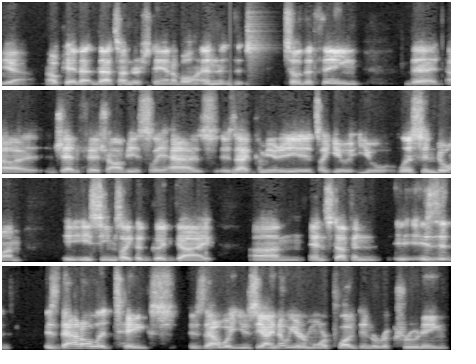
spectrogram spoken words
Yeah. Okay. That that's understandable. And so the thing that uh, Jedd Fisch obviously has is that community. It's like you you listen to him. He, he seems like a good guy um, and stuff. And is it is that all it takes? Is that what you see? I know you're more plugged into recruiting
